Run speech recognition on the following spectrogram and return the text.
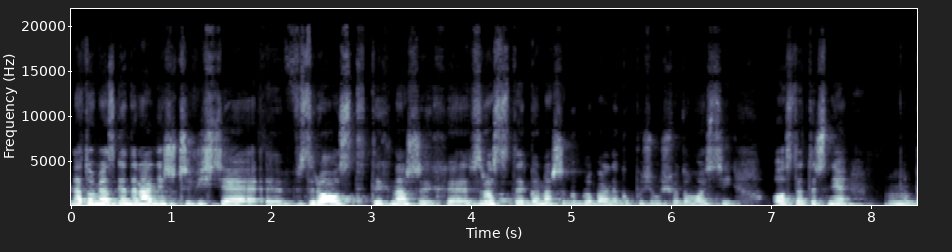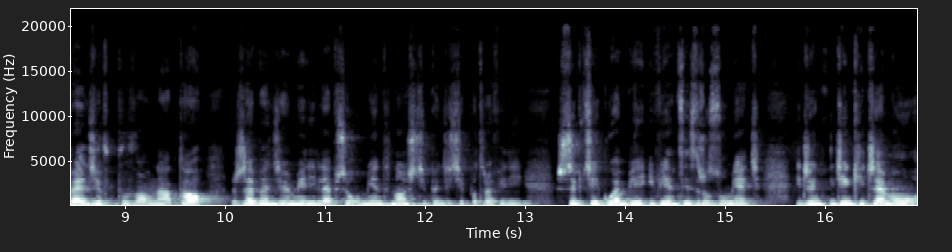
Natomiast generalnie rzeczywiście y, wzrost tych naszych, y, wzrost tego naszego globalnego poziomu świadomości ostatecznie będzie wpływał na to, że będziemy mieli lepsze umiejętności, będziecie potrafili szybciej, głębiej i więcej zrozumieć. I dzięki, dzięki czemu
